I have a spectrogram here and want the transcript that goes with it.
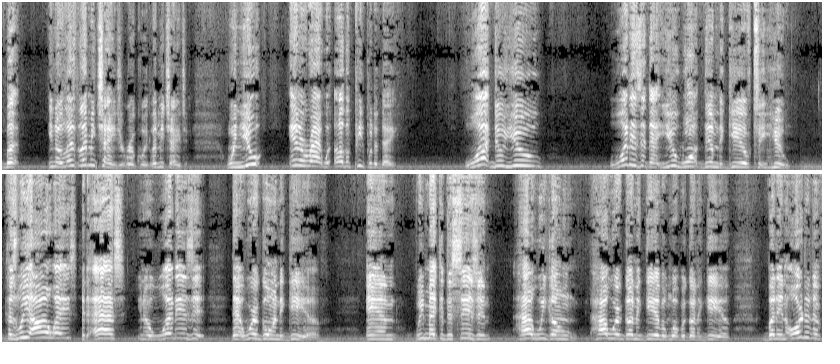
But, you know, let, let me change it real quick. Let me change it. When you interact with other people today, what do you, what is it that you want them to give to you? Because we always ask, you know, what is it that we're going to give? And we make a decision how we going how we're going to give and what we're going to give. But in order to,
